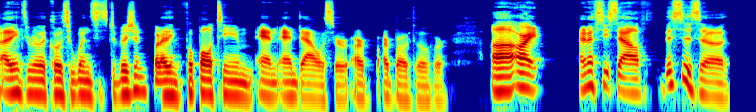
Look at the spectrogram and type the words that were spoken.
I think it's really close who wins this division, but I think football team and and Dallas are are, are both over. Uh, all right, NFC South. This is a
